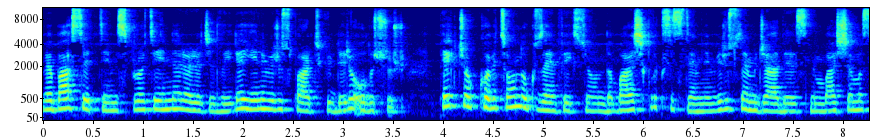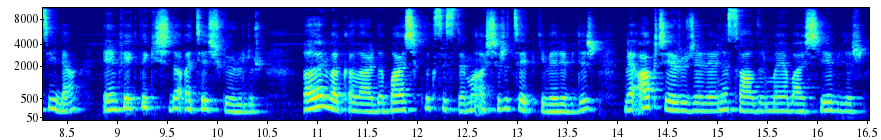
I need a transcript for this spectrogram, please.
ve bahsettiğimiz proteinler aracılığıyla yeni virüs partikülleri oluşur. Pek çok COVID-19 enfeksiyonunda bağışıklık sisteminin virüsle mücadelesinin başlamasıyla enfekte kişide ateş görülür. Ağır vakalarda bağışıklık sistemi aşırı tepki verebilir ve akciğer hücrelerine saldırmaya başlayabilir.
